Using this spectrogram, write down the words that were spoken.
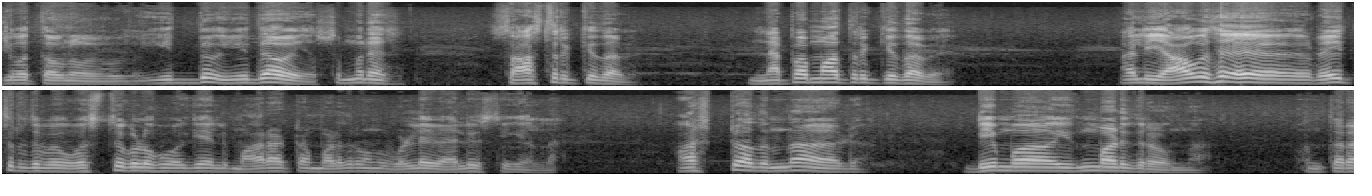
ಇವತ್ತು ಅವನು ಇದ್ದು ಇದ್ದಾವೆ, ಸುಮ್ಮನೆ ಶಾಸ್ತ್ರಕ್ಕಿದ್ದಾವೆ, ನೆಪ ಮಾತ್ರಕ್ಕಿದ್ದಾವೆ. ಅಲ್ಲಿ ಯಾವುದೇ ರೈತರದ್ದು ವಸ್ತುಗಳು ಹೋಗಿ ಅಲ್ಲಿ ಮಾರಾಟ ಮಾಡಿದ್ರೆ ಒಂದು ಒಳ್ಳೆ ವ್ಯಾಲ್ಯೂ ಸಿಗೋಲ್ಲ. ಅಷ್ಟು ಅದನ್ನು ಡಿಮಾ, ಇದು ಮಾಡಿದ್ರು ಅವನ್ನ ಒಂಥರ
